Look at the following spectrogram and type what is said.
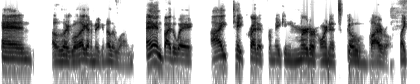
and I was like well I got to make another one and by the way I take credit for making murder hornets go viral like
